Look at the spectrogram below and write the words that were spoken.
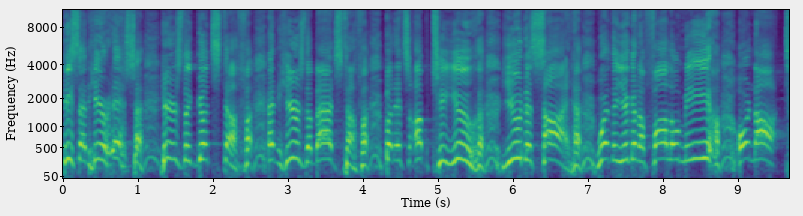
He said, Here it is. Here's the good stuff, and here's the bad stuff. But it's up to you. You decide whether you're going to follow me or not.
